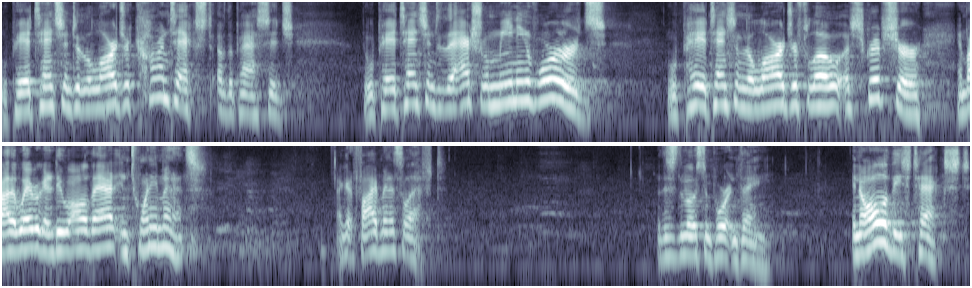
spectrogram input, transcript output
We'll pay attention to the larger context of the passage. We'll pay attention to the actual meaning of words. We'll pay attention to the larger flow of Scripture. And by the way, we're going to do all that in 20 minutes. I got five minutes left. But this is the most important thing. In all of these texts,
